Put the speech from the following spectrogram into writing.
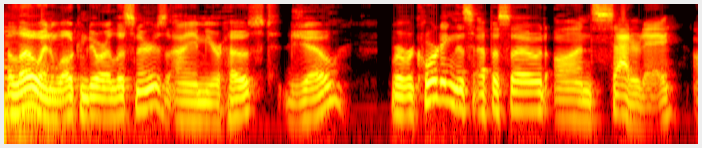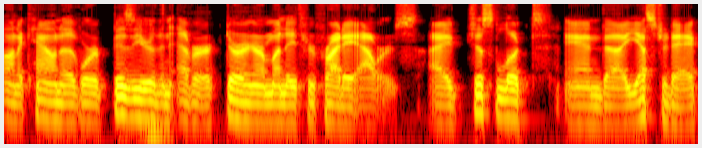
Hello and welcome to our listeners. I am your host, Joe. We're recording this episode on Saturday on account of we're busier than ever during our Monday through Friday hours. I just looked, and uh, yesterday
